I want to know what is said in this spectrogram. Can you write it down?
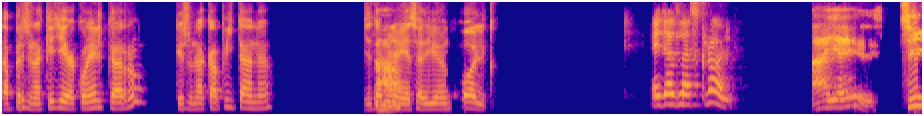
la persona que llega con el carro, que es una capitana, ella también Ajá. había salido en Hulk. Ella es la Scroll. Ah, ya es. Sí,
